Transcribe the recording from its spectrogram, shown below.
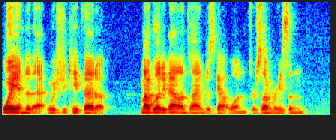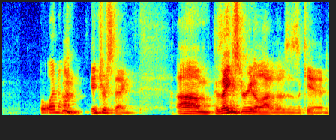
Way into that. We should keep that up. My Bloody Valentine just got one for some reason. But why not? Hmm, interesting. Um, because I used to read a lot of those as a kid,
